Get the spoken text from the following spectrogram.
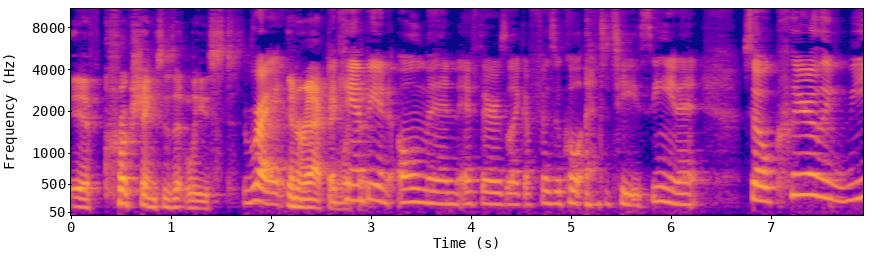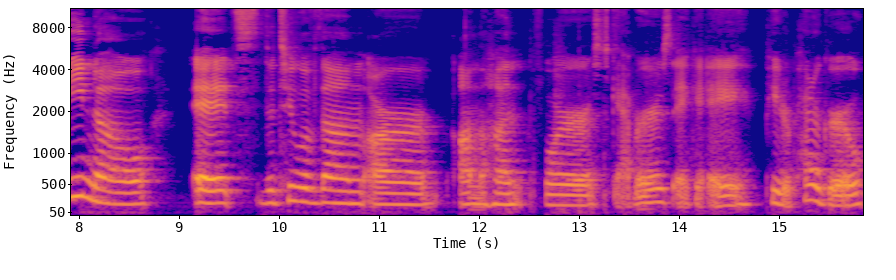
if Crookshanks is at least right. interacting. It can't it. be an omen if there's like a physical entity seeing it. So clearly, we know it's the two of them are on the hunt for Scabbers, aka Peter Pettigrew.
